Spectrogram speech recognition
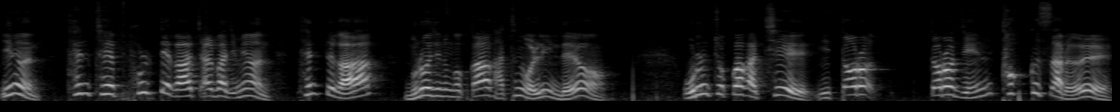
이는 텐트의 폴대가 짧아지면 텐트가 무너지는 것과 같은 원리인데요. 오른쪽과 같이 이 떨어, 떨어진 턱 끝살을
